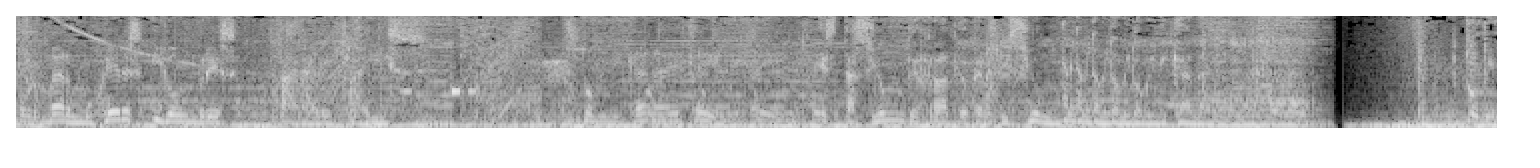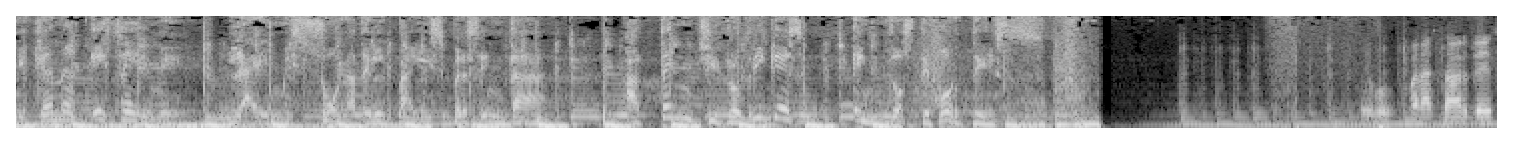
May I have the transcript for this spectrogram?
formar mujeres y hombres para el país. Dominicana FM, estación de radio televisión dominicana. Dominicana FM, la emisora del país presenta a Tenchi Rodríguez en los deportes. Buenas tardes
